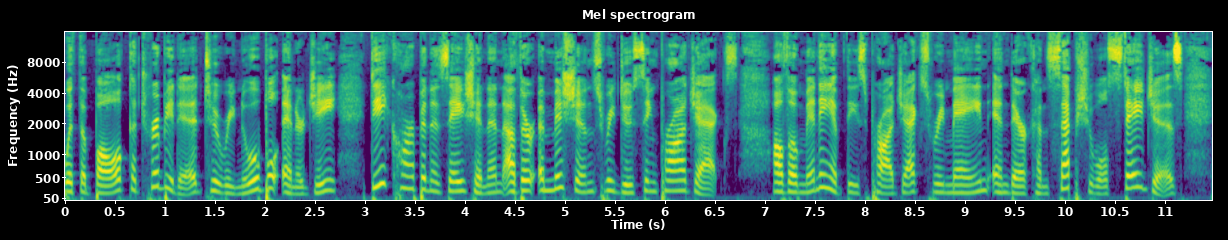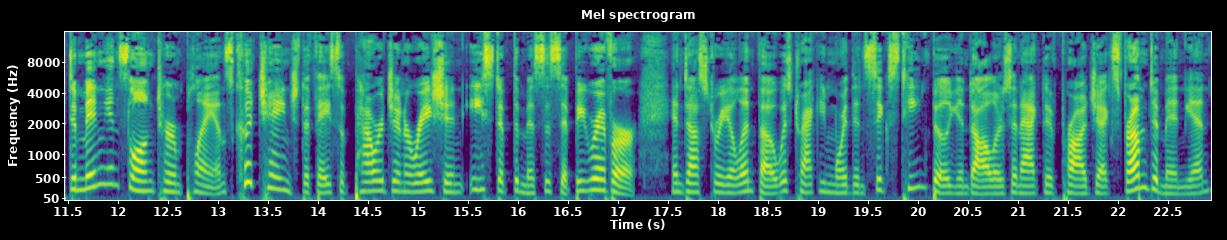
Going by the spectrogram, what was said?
with the bulk attributed to renewable energy, decarbonization, and other emissions reducing projects. Although many of these projects remain in their conceptual stages, Dominion's long term plans could change the face of power generation east of the Mississippi River. Industrial Info is tracking more than $16 billion in active projects from Dominion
